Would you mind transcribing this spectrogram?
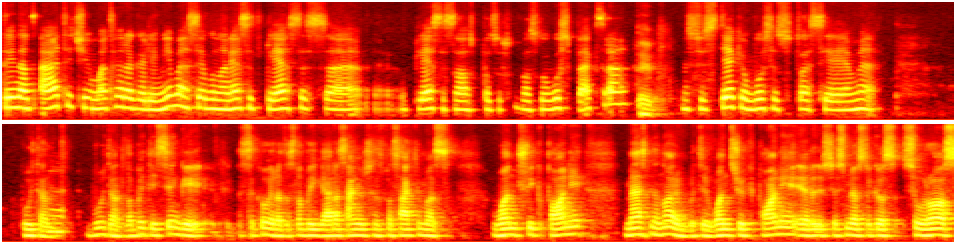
tai net ateičiai jums atveria galimybės, jeigu norėsit plėstis, plėsti savo paslaugų spektrą, Taip. nes jūs tiek jau būsit su tuo siejami. Būtent, būtent, labai teisingai, sakau, yra tas labai geras angliškas pasakymas, one trick pony. Uh, mes nenorim būti one trick pony ir iš esmės tokios siauros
